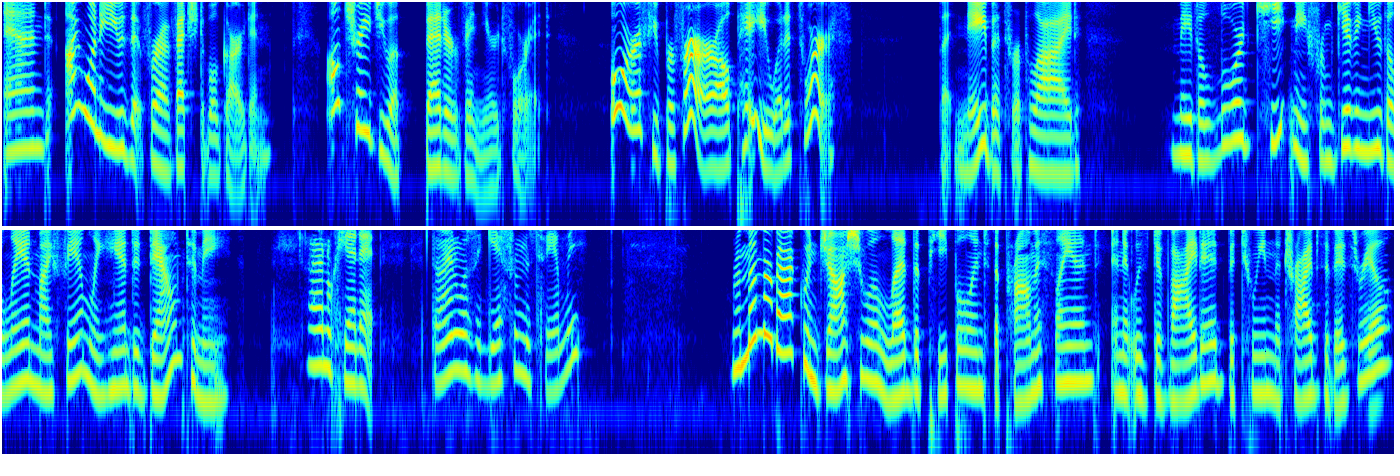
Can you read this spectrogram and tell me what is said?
and I want to use it for a vegetable garden. I'll trade you a better vineyard for it. Or if you prefer, I'll pay you what it's worth. But Naboth replied, May the Lord keep me from giving you the land my family handed down to me. I don't get it. The land was a gift from his family? Remember back when Joshua led the people into the promised land and it was divided between the tribes of Israel?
